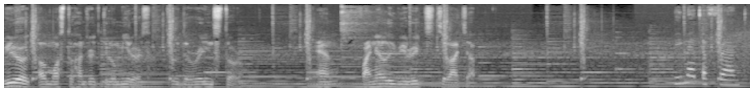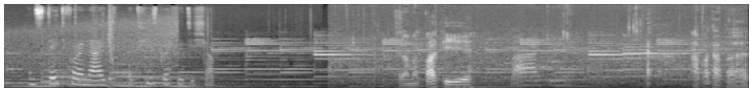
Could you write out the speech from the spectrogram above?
We rode almost 200 kilometers through the rainstorm, and finally we reached Cilacap. We met a friend and stayed for a night at his graffiti shop. Selamat pagi. Pagi. Apa kabar?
